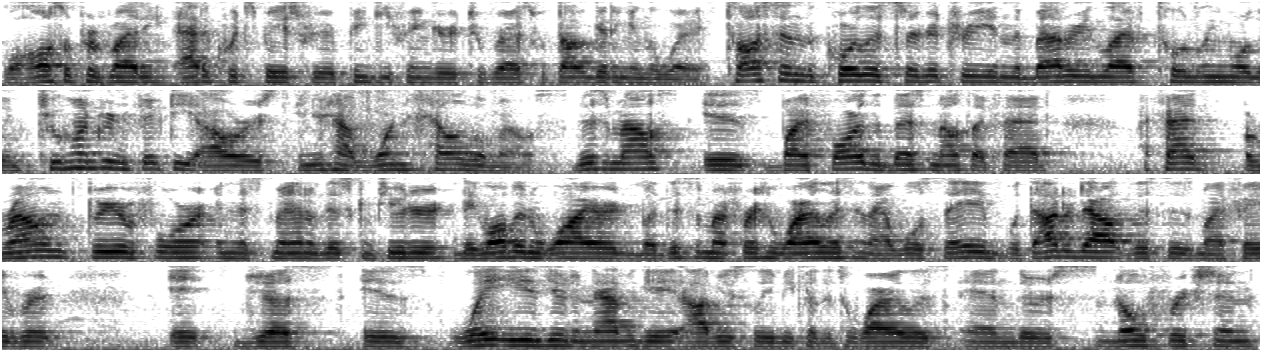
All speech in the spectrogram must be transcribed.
while also providing adequate space for your pinky finger to rest without getting in the way. Toss in the cordless circuitry and the battery life totaling more than 250 hours and you have one hell of a mouse. This mouse is by far the best mouse I've had. I've had around three or four in the span of this computer. They've all been wired, but this is my first wireless and I will say without a doubt this is my favorite it just is way easier to navigate obviously because it's wireless and there's no friction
